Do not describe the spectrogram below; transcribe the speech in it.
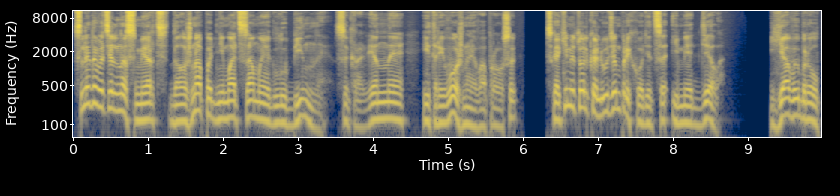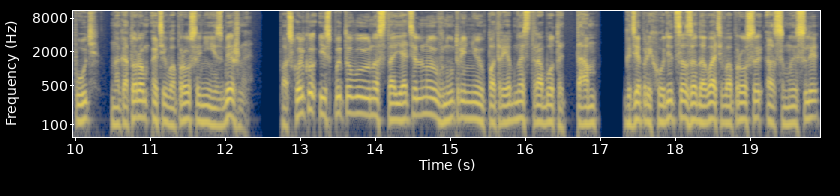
Следовательно, смерть должна поднимать самые глубинные, сокровенные и тревожные вопросы, с какими только людям приходится иметь дело. Я выбрал путь, на котором эти вопросы неизбежны, поскольку испытываю настоятельную внутреннюю потребность работать там, где приходится задавать вопросы о смысле,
